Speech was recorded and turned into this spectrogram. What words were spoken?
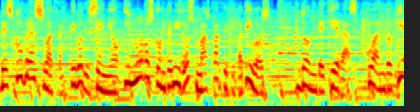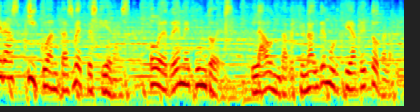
Descubra su atractivo diseño y nuevos contenidos más participativos. Donde quieras, cuando quieras y cuantas veces quieras. orm.es, la onda regional de Murcia de toda la vida.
